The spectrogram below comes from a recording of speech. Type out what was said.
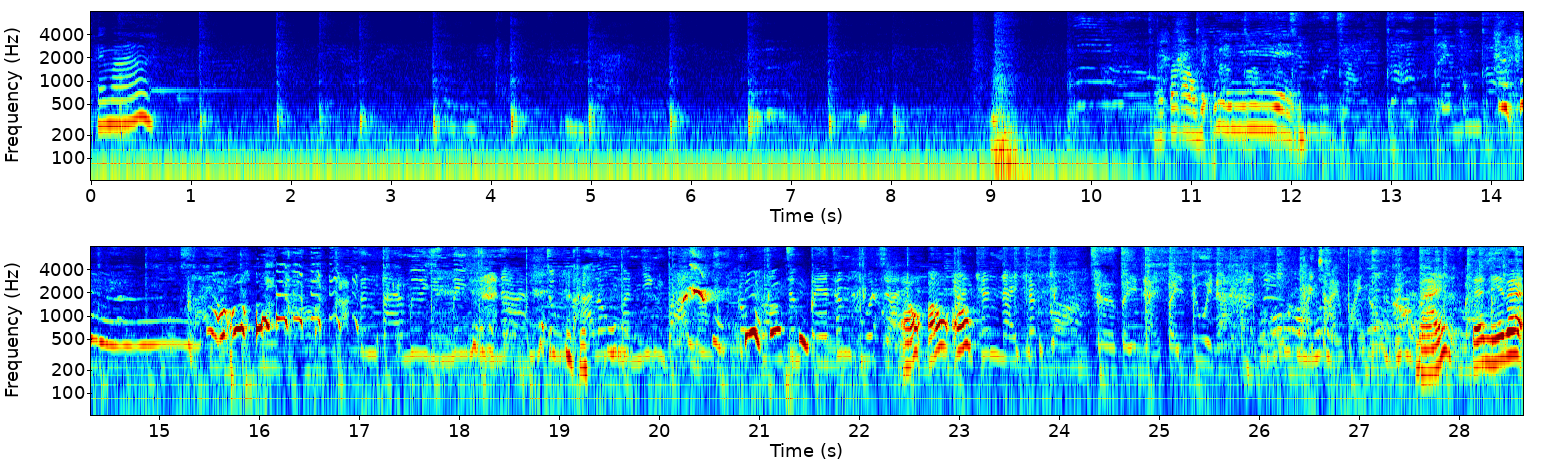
ใครมา เราต้องเอาไปนี่เอาเอาเอา ไหนแค่นี้แหละ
